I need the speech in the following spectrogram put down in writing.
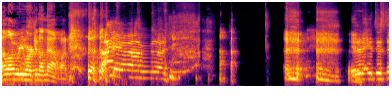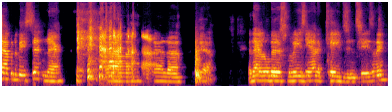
How long were you working on that one? I, uh, it, it just happened to be sitting there, uh, and uh, yeah, and then a little bit of Louisiana Cajun seasoning.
